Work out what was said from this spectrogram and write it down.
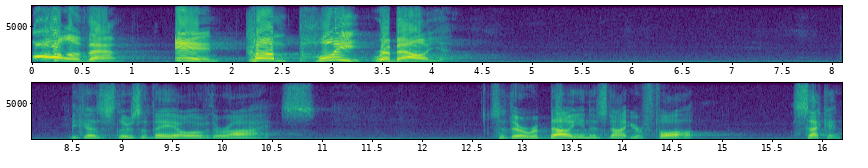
all of them, in complete rebellion. Because there's a veil over their eyes. So their rebellion is not your fault. Second,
